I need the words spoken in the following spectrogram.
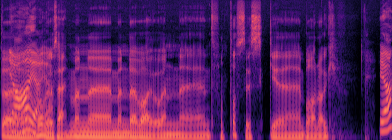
Det Ja, ja, må vi jo si. Men, eh, men det var jo en, eh, en fantastisk eh, bra dag. Ja,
